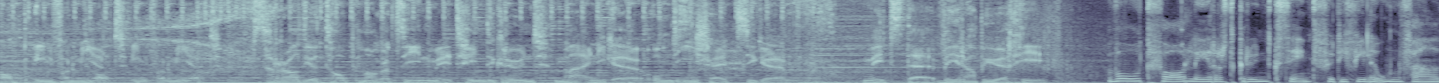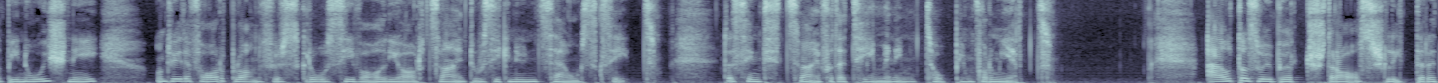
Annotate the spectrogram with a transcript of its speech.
Top informiert. Top informiert. Das Radio Top Magazin mit Hintergrund, Meinungen und Einschätzungen mit der Vera Büchi. Wo die Fahrlehrer die Gründe sehen für die vielen Unfälle bei Neuschnee und wie der Fahrplan für das grosse Wahljahr 2019 aussieht. Das sind zwei von den Themen im Top informiert. Autos, die über die Straße schlittern,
